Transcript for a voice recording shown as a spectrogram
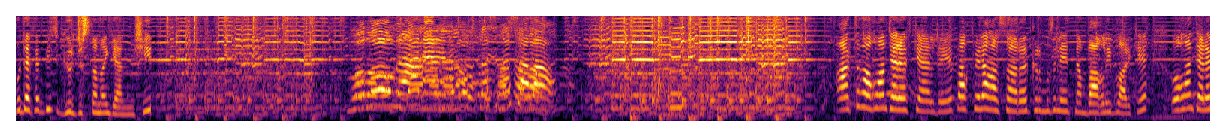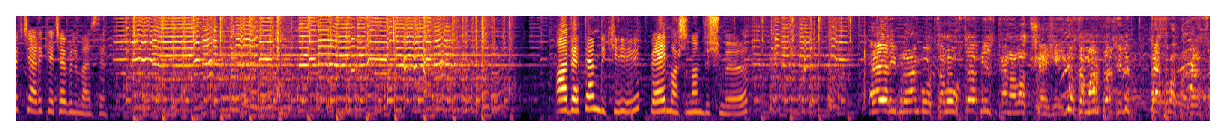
Bu dəfə biz Gürcüstana gəlmişik. Molovdan əlinə boğçasına salam. Artıq oğlan tərəf gəldi. Bax belə hasarı qırmızı lentlə bağlayıblar ki, oğlan tərəf içəri keçə bilməsin. Adətdəndir ki, bəy maşından düşmür. Eğer İbrahim Boğçalı olsa biz kanala düşeceğiz. Yoksa montaj edip kesip atacağız.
